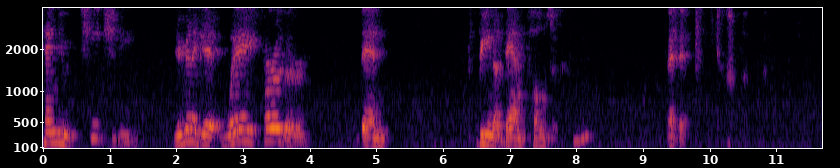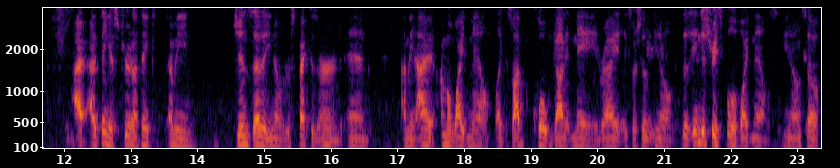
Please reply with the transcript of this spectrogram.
Can you teach me? You're gonna get way further than being a damn poser. Mm-hmm. That's it. I, I think it's true. And I think, I mean, Jen said it, you know, respect is earned. And I mean, I, I'm a white male. Like, so I've quote got it made, right? Especially, you know, the industry is full of white males, you know, so,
